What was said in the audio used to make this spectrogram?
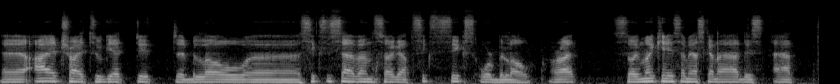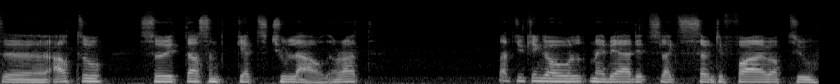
uh, I tried to get it uh, below uh, 67, so I got 66 or below. Alright, so in my case, I'm just gonna add this at auto so it doesn't get too loud. Alright, but you can go maybe add it like 75 up to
